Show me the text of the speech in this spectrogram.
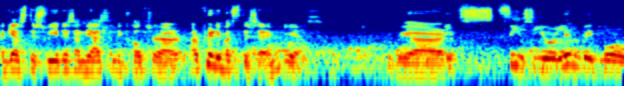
I guess the Swedish and the Icelandic culture are, are pretty much the same. Yes. We are, It feels you're a little bit more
